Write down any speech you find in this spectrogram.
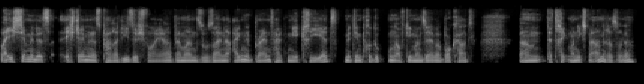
Weil ich stelle mir das, ich stelle mir das paradiesisch vor, ja, wenn man so seine eigene Brand halt mir kreiert mit den Produkten, auf die man selber Bock hat, ähm, da trägt man nichts mehr anderes, oder?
